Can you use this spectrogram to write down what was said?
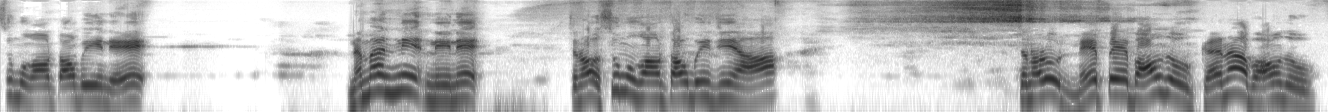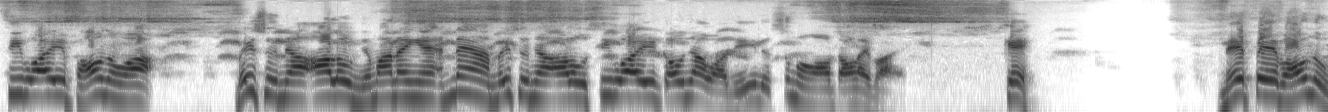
ဆုမွန်ကောင်းတောင်းပေးနေနံပါတ်1အနေနဲ့ကျွန်တော်ဆုမွန်ကောင်းတောင်းပေးခြင်းဟာကျွန်တော်တို့နေပယ်ဘောင်းစုံကဏ္ဍဘောင်းစုံစီးပွားရေးဘောင်းစုံကမိတ်ဆွေများအားလုံးမြန်မာနိုင်ငံအနှံ့ကမိတ်ဆွေများအားလုံးစီးပွားရေးကောင်းကြပါစေလို့ဆုမွန်အောင်တောင်းလိုက်ပါတယ်။ကဲ နေပယ်ဘောင်းစုံ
